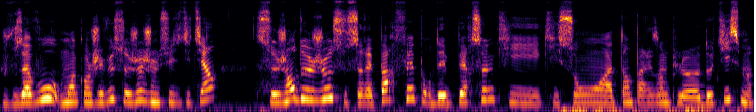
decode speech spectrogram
je vous avoue, moi quand j'ai vu ce jeu, je me suis dit, tiens, ce genre de jeu, ce serait parfait pour des personnes qui, qui sont atteintes par exemple euh, d'autisme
